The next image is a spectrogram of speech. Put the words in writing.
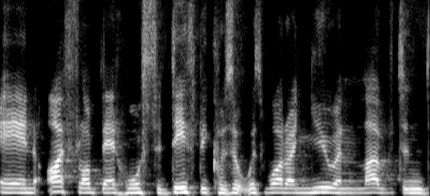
And I flogged that horse to death because it was what I knew and loved, and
